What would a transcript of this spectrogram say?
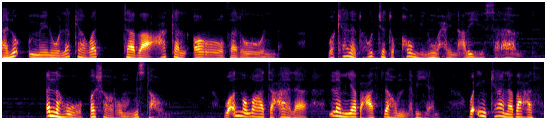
أنؤمن لك واتبعك الأرذلون. وكانت حجة قوم نوح عليه السلام أنه بشر مثلهم وأن الله تعالى لم يبعث لهم نبيا وإن كان بعث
